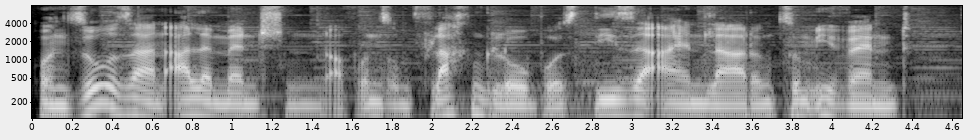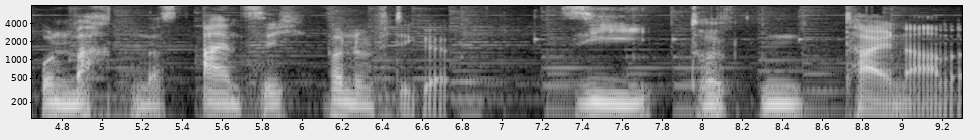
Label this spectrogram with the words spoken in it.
Und so sahen alle Menschen auf unserem flachen Globus diese Einladung zum Event und machten das einzig Vernünftige. Sie drückten Teilnahme.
